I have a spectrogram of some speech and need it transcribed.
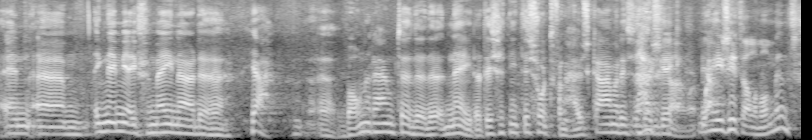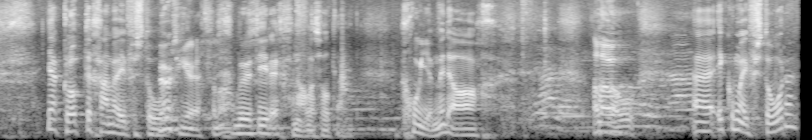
En uh, ik neem je even mee naar de ja, uh, woonruimte. De, de, nee, dat is het niet. Een soort van huiskamer is het, huiskamer. denk ik. Maar hier zitten allemaal mensen. Ja, klopt. Daar gaan we even storen. Gebeurt hier echt van alles? Gebeurt hier echt van alles altijd. Goedemiddag. Hallo. Hallo. Uh, ik kom even storen.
